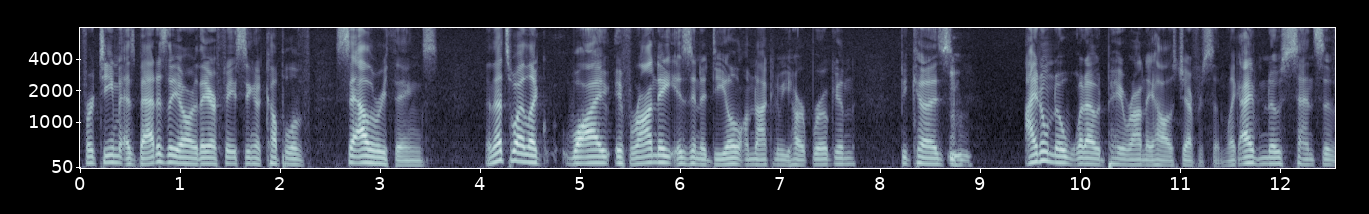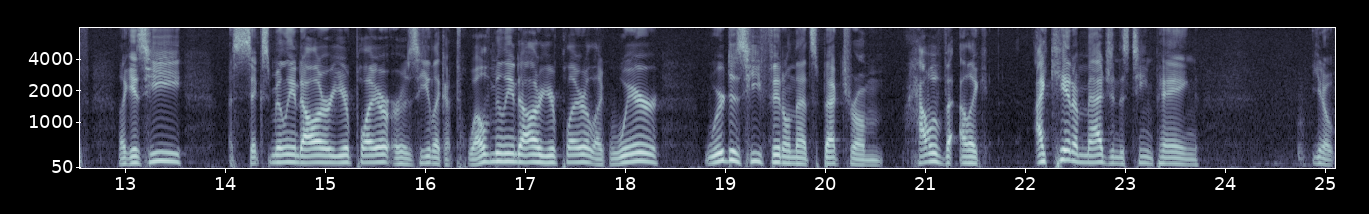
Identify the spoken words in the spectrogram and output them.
for a team as bad as they are, they are facing a couple of salary things. And that's why, like, why if Rondae isn't a deal, I'm not going to be heartbroken because mm-hmm. I don't know what I would pay Rondae Hollis Jefferson. Like, I have no sense of, like, is he a $6 million a year player or is he like a $12 million a year player? Like, where, where does he fit on that spectrum? How, like, I can't imagine this team paying you know,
